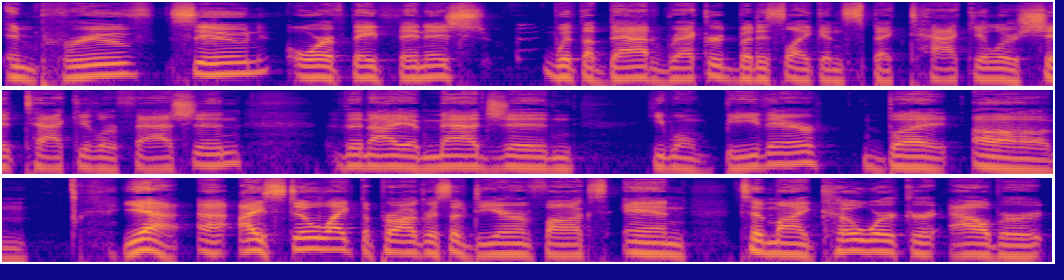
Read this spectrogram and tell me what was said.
improve soon, or if they finish with a bad record, but it's like in spectacular, shit-tacular fashion, then I imagine he won't be there. But um, yeah, I, still like the progress of De'Aaron Fox. And to my coworker Albert,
